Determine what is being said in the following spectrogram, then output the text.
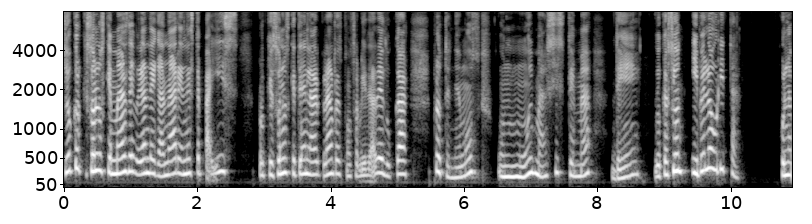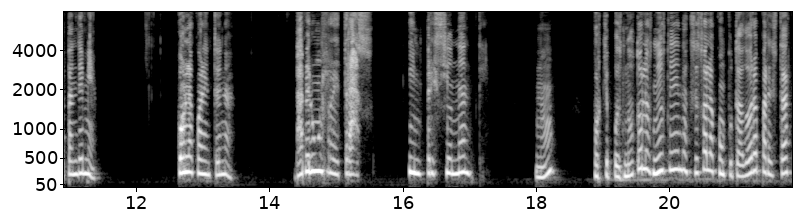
yo creo que son los que más deberían de ganar en este país, porque son los que tienen la gran responsabilidad de educar. Pero tenemos un muy mal sistema de educación. Y velo ahorita, con la pandemia, con la cuarentena. Va a haber un retraso impresionante, ¿no? Porque pues no todos los niños tienen acceso a la computadora para estar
